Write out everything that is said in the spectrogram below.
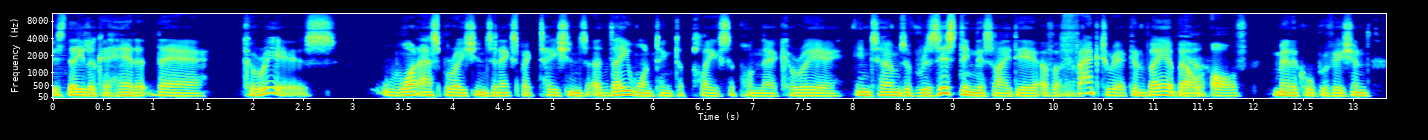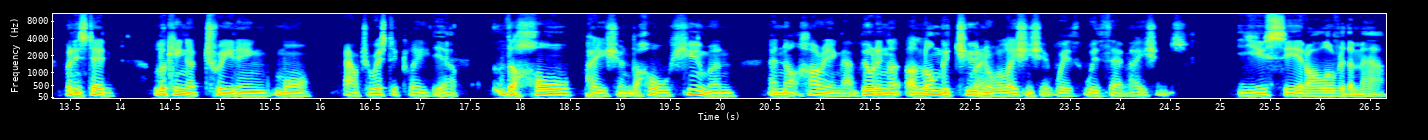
as they look ahead at their careers? What aspirations and expectations are they wanting to place upon their career in terms of resisting this idea of a factory, a conveyor belt of medical provision, but instead looking at treating more altruistically Yeah. the whole patient, the whole human, and not hurrying that, building a, a longitudinal relationship with with their patients. you see it all over the map.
